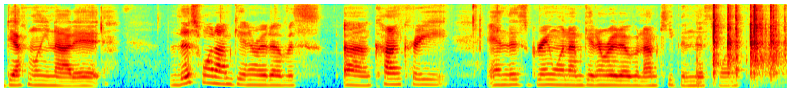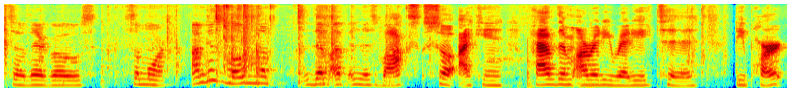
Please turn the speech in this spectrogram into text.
definitely not it. This one I'm getting rid of is uh, concrete. And this green one I'm getting rid of and I'm keeping this one. So there goes some more. I'm just loading them, them up in this box so I can have them already ready to depart.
